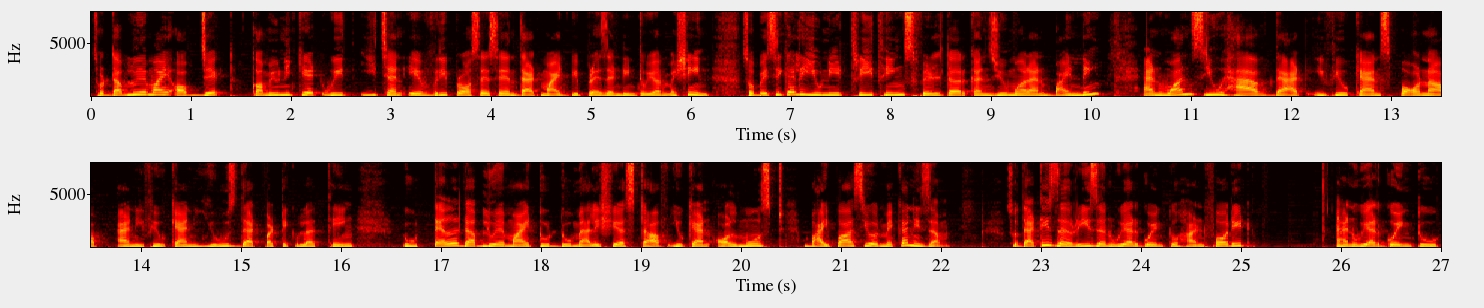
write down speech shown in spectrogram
So WMI object communicate with each and every process and that might be present into your machine. So basically you need three things filter consumer and binding. And once you have that if you can spawn up and if you can use that particular thing to tell WMI to do malicious stuff, you can almost bypass your mechanism. So that is the reason we are going to hunt for it and we are going to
